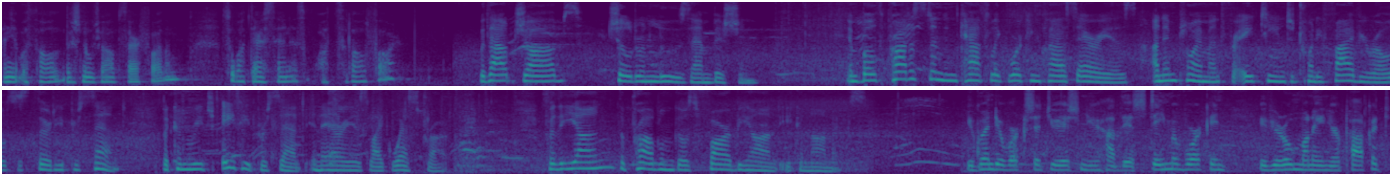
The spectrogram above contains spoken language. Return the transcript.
and yet with all, there's no jobs there for them. So what they're saying is, what's it all for? Without jobs, children lose ambition. In both Protestant and Catholic working class areas, unemployment for 18 to 25 year olds is 30%, but can reach 80% in areas like West Rock. For the young, the problem goes far beyond economics. You go into a work situation, you have the esteem of working, you have your own money in your pocket,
